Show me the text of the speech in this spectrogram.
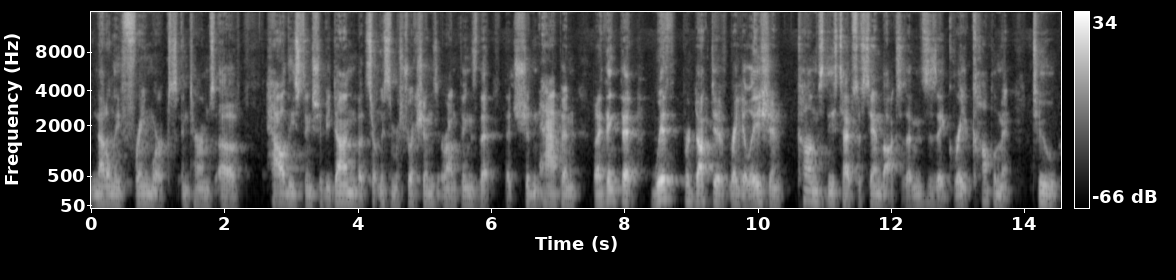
not only frameworks in terms of how these things should be done, but certainly some restrictions around things that that shouldn't happen. But I think that with productive regulation comes these types of sandboxes. I think this is a great complement to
